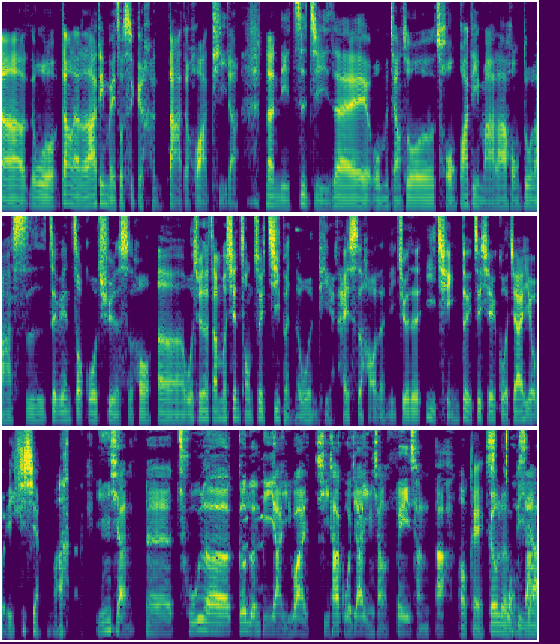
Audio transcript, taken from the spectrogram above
那我当然了，拉丁美洲是一个很大的话题啦。那你自己在我们讲说从瓜地马拉、洪都拉斯这边走过去的时候，呃，我觉得咱们先从最基本的问题开始好了。你觉得疫情对这些国家有影响吗？影响，呃，除了哥伦比亚以外，其他国家影响非常大。OK，哥伦比亚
